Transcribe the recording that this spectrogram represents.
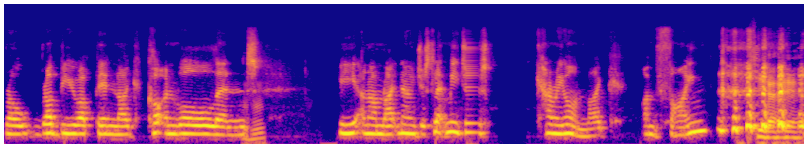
roll, rub you up in like cotton wool and Mhm. be?" And I'm like, "No, just let me just carry on. Like, I'm fine." yeah, yeah.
